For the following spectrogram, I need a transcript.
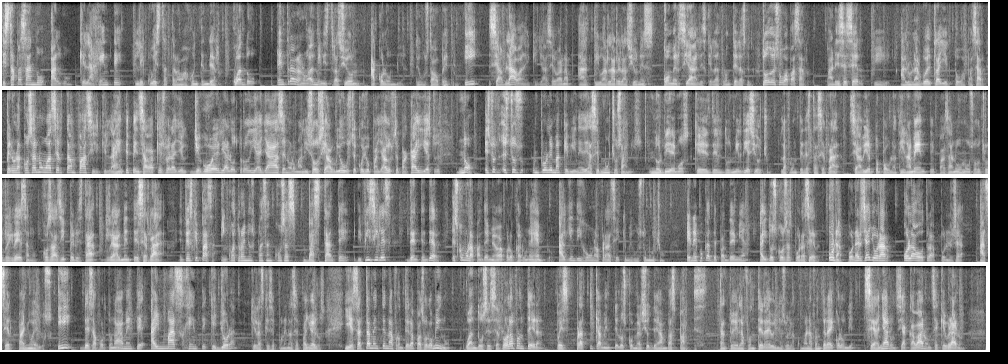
está pasando algo que la gente le cuesta trabajo entender. Cuando entra la nueva administración a Colombia de Gustavo Petro y se hablaba de que ya se van a, activar las relaciones comerciales, que las fronteras, que todo eso va a pasar parece ser que a lo largo del trayecto va a pasar. Pero la cosa no va a ser tan fácil, que la gente pensaba que eso era, llegó él y al otro día ya se normalizó, se abrió, usted cogió para allá, usted para acá y esto... No, esto, es un problema que viene de hace muchos años. No olvidemos que desde el 2018 la frontera está cerrada. Se ha abierto paulatinamente, pasan unos, otros regresan, cosas así, pero está realmente cerrada. Entonces, ¿qué pasa? En cuatro años pasan cosas bastante difíciles de entender. Es como la pandemia, voy a colocar un ejemplo. Alguien dijo una frase que me gustó mucho. En épocas de pandemia hay dos cosas por hacer. Una, ponerse a llorar o la otra, ponerse a hacer pañuelos. Y desafortunadamente hay más gente que llora que las que se ponen a hacer pañuelos. Y exactamente en la frontera pasó lo mismo. Cuando se cerró la frontera, pues prácticamente los comercios de ambas partes, tanto de la frontera de Venezuela como de la frontera de Colombia, se dañaron, se acabaron, se quebraron.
